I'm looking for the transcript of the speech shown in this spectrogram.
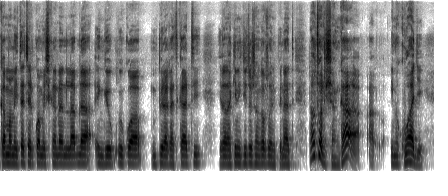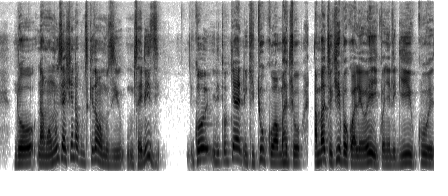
kama metachi alikuwa ameshika ndani labda ingekuwa mpira katikati ila lakini kilichoshangazwa ni penati na watu walishangaa ah, imekuwaje? Ndo na mwamuzi ashienda kumsikiza mwamuzi msaidizi. Kwao ilitokea ni kituko ambacho ambacho kipo kwa leo hii kwenye ligi hii kuu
